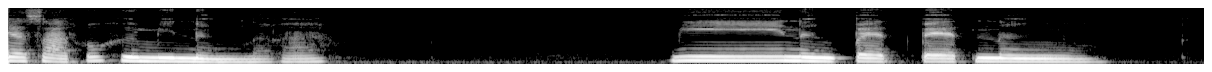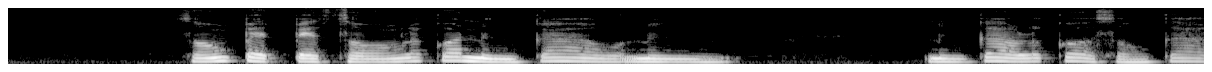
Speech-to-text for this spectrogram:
ยาศาสตร์ก็คือมีหนึ่งนะคะ มีหนึ่งแปดแปดหนึ่งสองแปดแปดสองแล้วก็หนึ่งเก้าหนึ่งหนึ่งเก้าแล้วก็สองเก้า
